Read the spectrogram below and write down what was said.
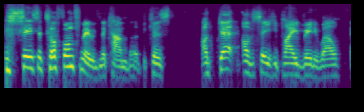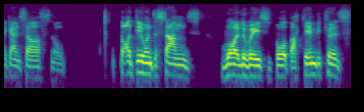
It's, it's a tough one for me with Nakamba because I get obviously he played really well against Arsenal but I do understand why Luiz was brought back in because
